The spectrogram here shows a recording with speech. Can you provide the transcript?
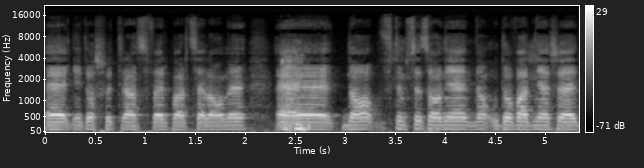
e, niedoszły transfer Barcelony, e, no w tym sezonie no, udowadnia, że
